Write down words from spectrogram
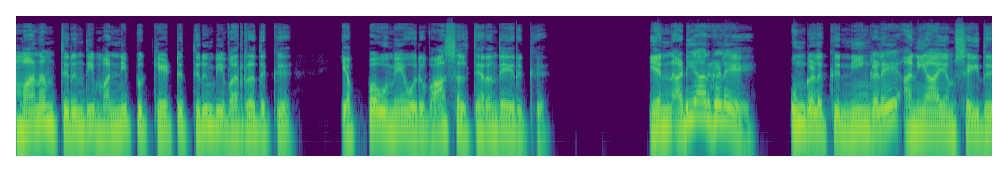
மனம் திருந்தி மன்னிப்பு கேட்டு திரும்பி வர்றதுக்கு எப்பவுமே ஒரு வாசல் திறந்தே இருக்கு. என் அடியார்களே உங்களுக்கு நீங்களே அநியாயம் செய்து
